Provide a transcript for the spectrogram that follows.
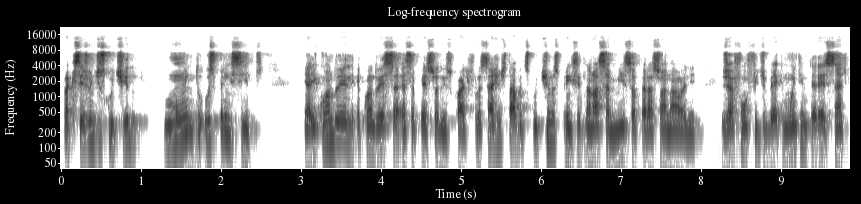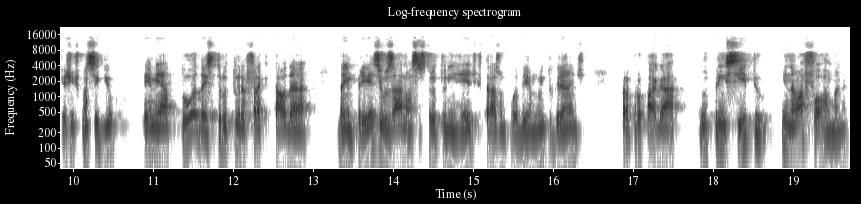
para que sejam discutidos muito os princípios. E aí, quando, ele, quando essa, essa pessoa do squad falou assim, ah, a gente estava discutindo os princípios da nossa missa operacional ali, já foi um feedback muito interessante que a gente conseguiu permear toda a estrutura fractal da, da empresa e usar a nossa estrutura em rede, que traz um poder muito grande, para propagar um princípio e não a forma, né?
